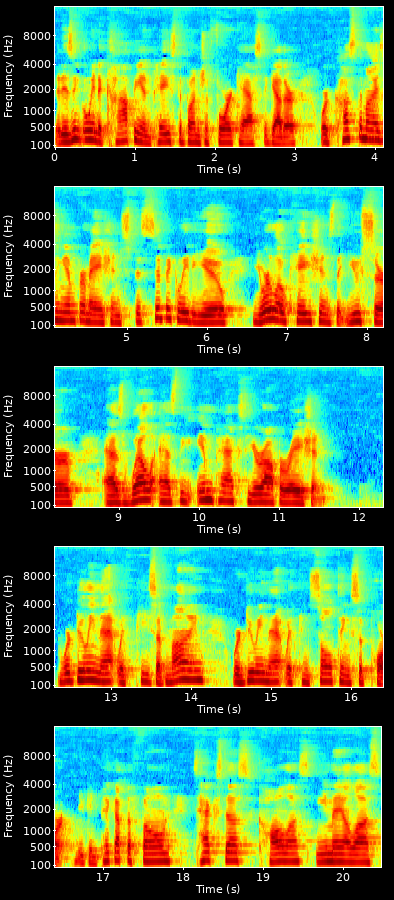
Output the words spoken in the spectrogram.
that isn't going to copy and paste a bunch of forecasts together, we're customizing information specifically to you, your locations that you serve, as well as the impacts to your operation. We're doing that with peace of mind. We're doing that with consulting support. You can pick up the phone, text us, call us, email us,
